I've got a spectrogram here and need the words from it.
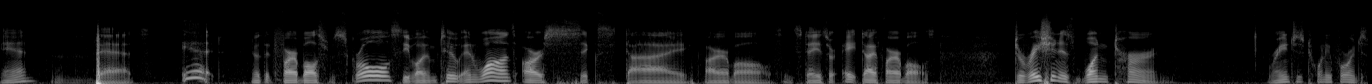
And that's it. Note that fireballs from scrolls, see volume 2, and wands are 6 die fireballs, and staves are 8 die fireballs. Duration is 1 turn. Range is 24 inches.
